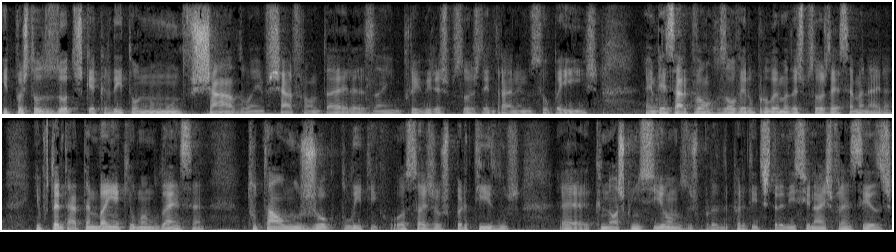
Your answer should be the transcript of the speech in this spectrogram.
e depois todos os outros que acreditam num mundo fechado, em fechar fronteiras, em proibir as pessoas de entrarem no seu país, em pensar que vão resolver o problema das pessoas dessa maneira. E, portanto, há também aqui uma mudança total no jogo político, ou seja, os partidos eh, que nós conhecíamos, os partidos tradicionais franceses,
